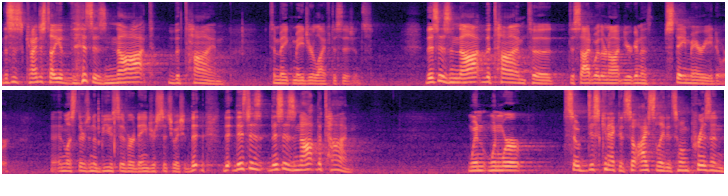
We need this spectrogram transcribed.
this is, can I just tell you, this is not the time to make major life decisions. This is not the time to decide whether or not you're going to stay married or unless there's an abusive or dangerous situation. This is, this is not the time when, when we're so disconnected, so isolated, so imprisoned,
